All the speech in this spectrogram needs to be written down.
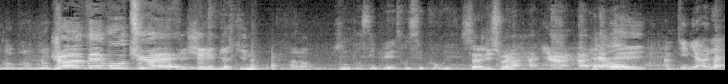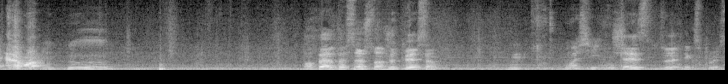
Je vais vous C'est tuer Sherry Birkin Ah non. Je ne pensais plus être secouru. C'est. Adieu, Xavier. Hey Un petit viol C'est. Hmm. En fait, un personnage c'est un jeu de PS1. Moi aussi. Chaise de Express.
